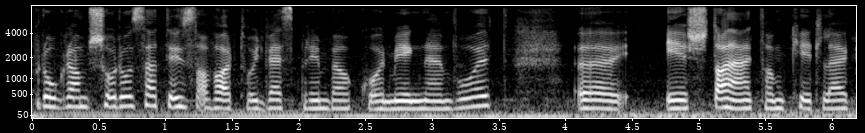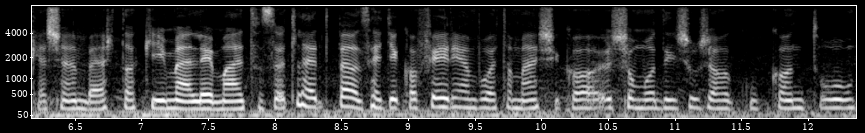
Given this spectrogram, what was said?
programsorozat, és zavart, hogy Veszprémbe akkor még nem volt és találtam két lelkes embert, aki mellém állt az ötletbe. Az egyik a férjem volt, a másik a Somodi Zsuzsa Kukantó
